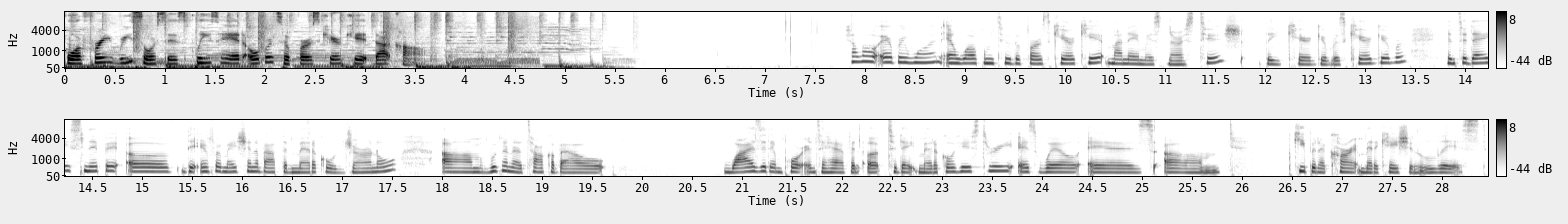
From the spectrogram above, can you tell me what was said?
For free resources, please head over to firstcarekit.com. Hello, everyone, and welcome to the First Care Kit. My name is Nurse Tish, the caregiver's caregiver. In today's snippet of the information about the medical journal, um, we're going to talk about why is it important to have an up-to-date medical history as well as um, keeping a current medication list.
